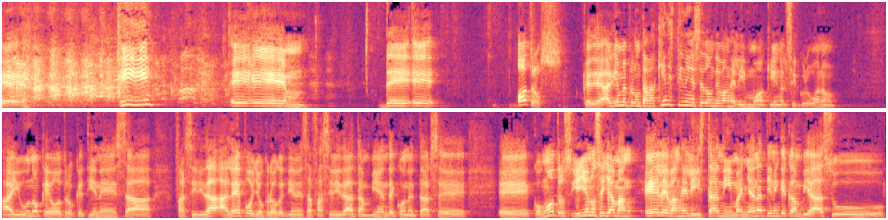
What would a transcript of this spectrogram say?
Eh, y de otros. Que alguien me preguntaba, ¿quiénes tienen ese don de evangelismo aquí en el círculo? Bueno, hay uno que otro que tiene esa facilidad. Alepo yo creo que tiene esa facilidad también de conectarse eh, con otros. Y ellos no se llaman el evangelista, ni mañana tienen que cambiar su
